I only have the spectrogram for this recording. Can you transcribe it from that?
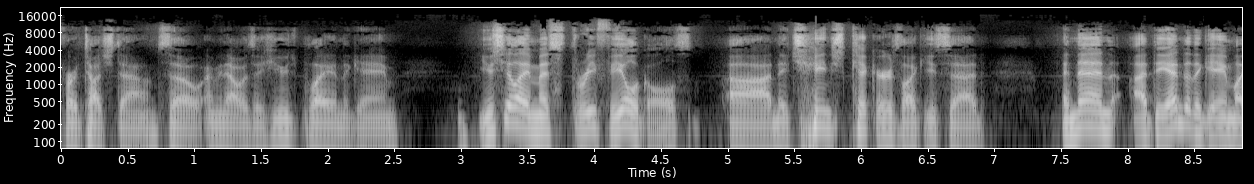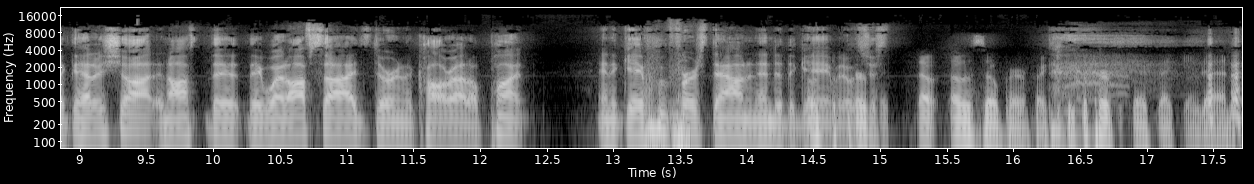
for a touchdown. So, I mean, that was a huge play in the game. UCLA missed three field goals. Uh, and they changed kickers, like you said. And then at the end of the game, like they had a shot and off, they, they went off sides during the Colorado punt and it gave them first down and ended the game. It was, perfect. just, that, that was so perfect. It was the perfect way that game end.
